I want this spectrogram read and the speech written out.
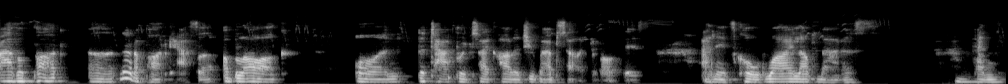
I have a pod, uh, not a podcast, a, a blog on the Taproot Psychology website about this, and it's called Why Love Matters. Mm-hmm. And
